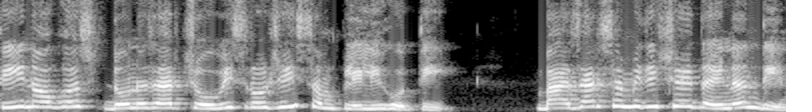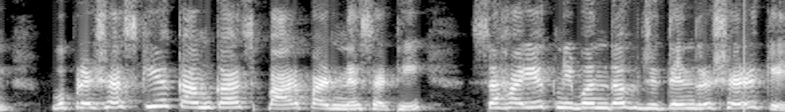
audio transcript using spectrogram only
तीन ऑगस्ट दोन हजार चोवीस रोजी संपलेली होती. बाजार समितीचे दैनंदिन व प्रशासकीय कामकाज पार पाडण्यासाठी सहाय्यक निबंधक जितेंद्र शेळके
